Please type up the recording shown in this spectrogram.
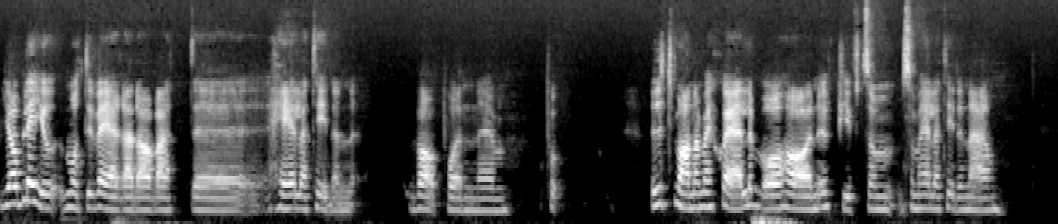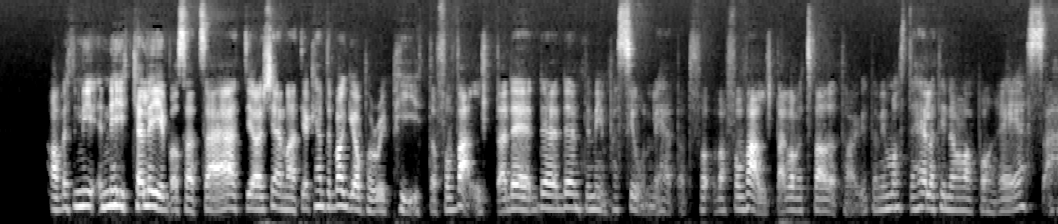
Jag blir ju motiverad av att eh, hela tiden vara på en eh, på, utmana mig själv och ha en uppgift som, som hela tiden är av ett ny, ny kaliber så att säga. Att jag känner att jag kan inte bara gå på repeat och förvalta. Det, det, det är inte min personlighet att för, vara förvaltare av ett företag utan vi måste hela tiden vara på en resa.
